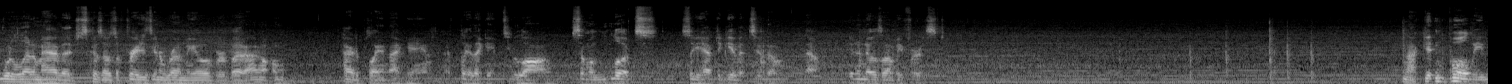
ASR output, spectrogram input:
would have let him have it just because I was afraid he's going to run me over, but I don't, I'm tired of playing that game. I've played that game too long. Someone looks, so you have to give it to them. No, get a nose on me first. Getting bullied.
